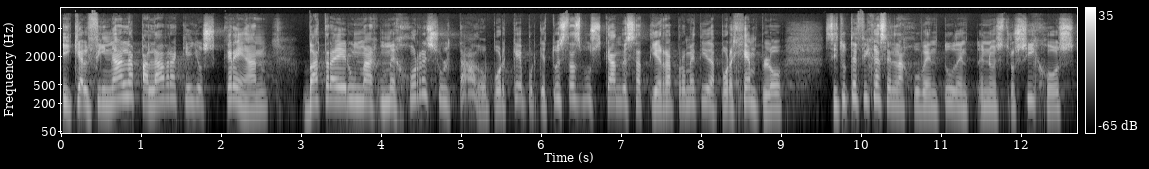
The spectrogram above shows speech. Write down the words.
y que al final la palabra que ellos crean va a traer un, mejor resultado. ¿Por qué? Porque tú estás buscando esa tierra prometida. Por ejemplo, si tú te fijas en la juventud, en, nuestros hijos,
